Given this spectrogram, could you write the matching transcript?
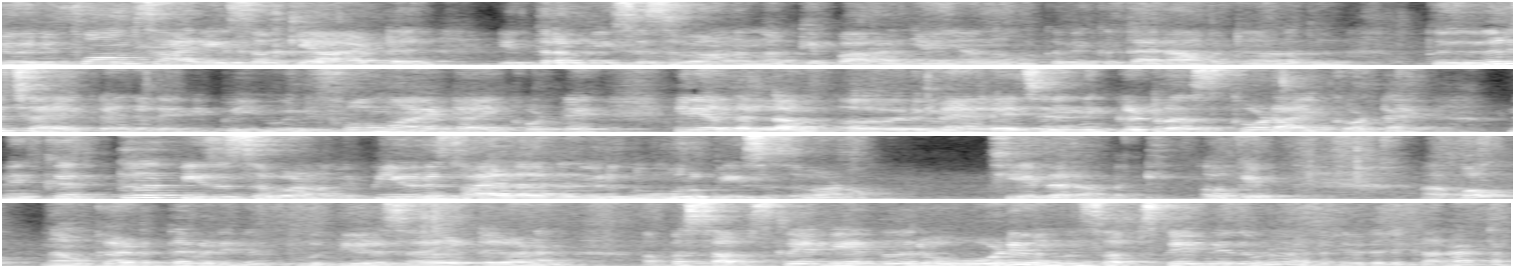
യൂണിഫോം സാരീസ് ഒക്കെ ആയിട്ട് ഇത്ര പീസസ് വേണം എന്നൊക്കെ പറഞ്ഞു കഴിഞ്ഞാൽ നമുക്ക് നിങ്ങൾക്ക് തരാൻ പറ്റുന്നുള്ളത് തീർച്ചയായി കഴിഞ്ഞാൽ ഇനിയിപ്പോൾ യൂണിഫോം ആയിട്ട് ആയിട്ടായിക്കോട്ടെ ഇനി അതെല്ലാം ഒരു മാരേജിന് നിങ്ങൾക്ക് ഡ്രസ് കോഡ് ആയിക്കോട്ടെ. നിങ്ങൾക്ക് എത്ര പീസസ് വേണം? ഇപ്പോൾ ഈ ഒരു സാരി ഒരു നൂറ് പീസസ് വേണം? ചെയ്തു തരാൻ പറ്റും. ഓക്കെ അപ്പോൾ നമുക്ക് അടുത്ത വീഡിയോയിൽ പുതിയൊരു സൈറ്റ് കാണാം. അപ്പോൾ സബ്സ്ക്രൈബ് ചെയ്യാത്തവർ ഓടി വന്ന് സബ്സ്ക്രൈബ് ചെയ്തോളൂ. അടുത്ത വീഡിയോയിൽ കാണാം കേട്ടോ.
